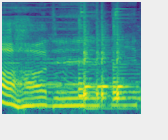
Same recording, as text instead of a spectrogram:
আহারে।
